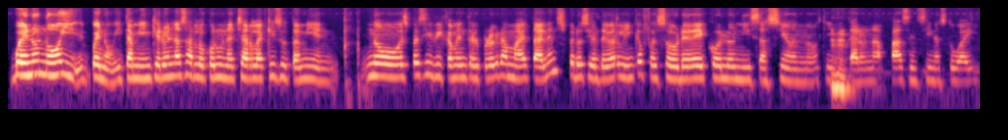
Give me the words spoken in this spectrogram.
bueno, no, y bueno, y también quiero enlazarlo con una charla que hizo también, no específicamente el programa de Talents, pero sí el de Berlín, que fue sobre decolonización, ¿no? Que invitaron a Paz Encina, estuvo ahí.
